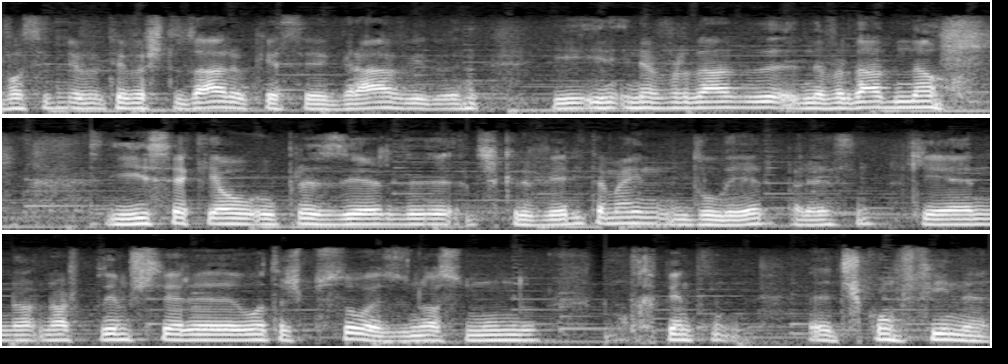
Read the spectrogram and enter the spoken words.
Você teve, teve, a estudar o que é ser grávida? E, e na verdade na verdade não e isso é que é o, o prazer de, de, escrever e também de ler, parece que é nós podemos ser eh, outras pessoas. O nosso mundo, de repente, eh, desconfina.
